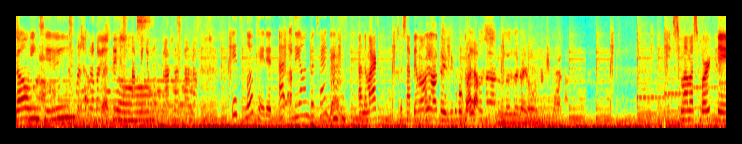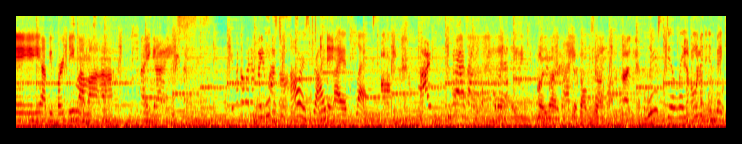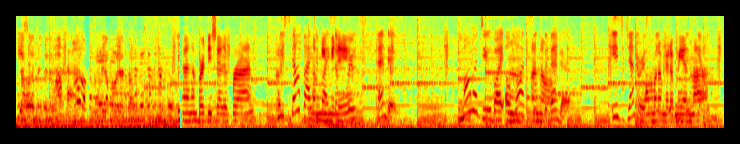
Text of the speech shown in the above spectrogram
We're going to Pueblo. It's located at Lian Batangas. Ano, Mark? Sasabi mo? Ay, ate, hindi ko pa Kala. pala lalagay, oh. Nandito ka na. It's Mama's birthday. Happy birthday, Mama. Hi, guys. It's two hours drive via SLEX. Oh, right. Sabi sa We're still late even in vacation. Haha. Daw. Ang birthday celebrant. We stopped by to buy some fruits. Ending. Mama do buy a Hmm, lot since the vendor is generous Mukhang in giving discounts.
